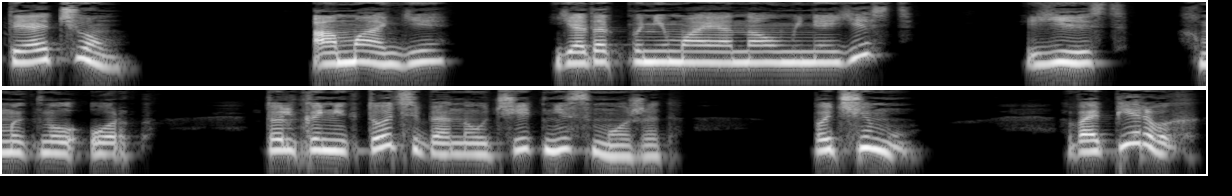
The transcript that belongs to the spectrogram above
«Ты о чем?» «О магии. Я так понимаю, она у меня есть?» «Есть», — хмыкнул орк. «Только никто тебя научить не сможет». «Почему?» «Во-первых,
